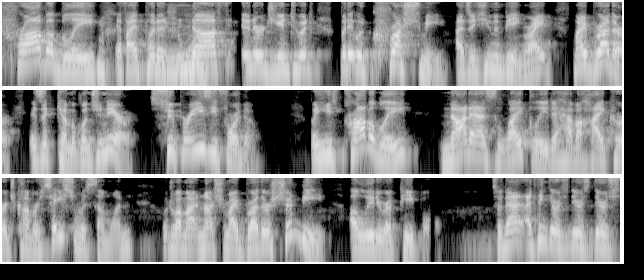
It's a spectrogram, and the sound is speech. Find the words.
Probably if I put enough energy into it, but it would crush me as a human being, right? My brother is a chemical engineer, super easy for them, but he's probably not as likely to have a high courage conversation with someone, which I'm not sure my brother should be a leader of people. So that I think there's there's there's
